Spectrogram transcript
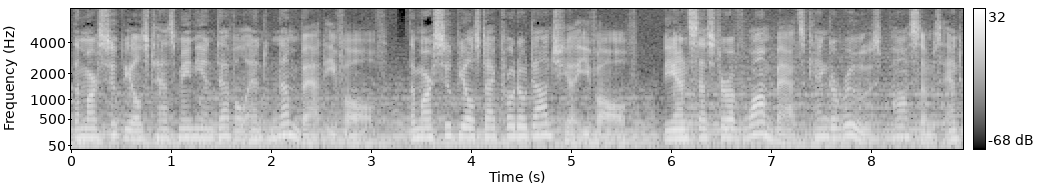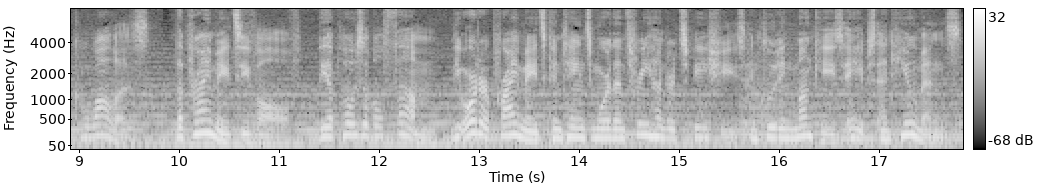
The marsupials Tasmanian devil and numbat evolve. The marsupials Diprotodontia evolve, the ancestor of wombats, kangaroos, possums, and koalas. The primates evolve, the opposable thumb. The order Primates contains more than 300 species, including monkeys, apes, and humans.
